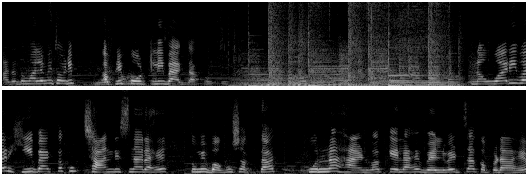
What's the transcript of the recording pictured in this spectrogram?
आता तुम्हाला मी थोडी आपली पोटली बॅग दाखवते. नऊवारीवर ही बॅग तर खूप छान दिसणार आहे. तुम्ही बघू शकता पूर्ण हँडवर्क केला आहे. वेल्वेटचा कपडा आहे.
